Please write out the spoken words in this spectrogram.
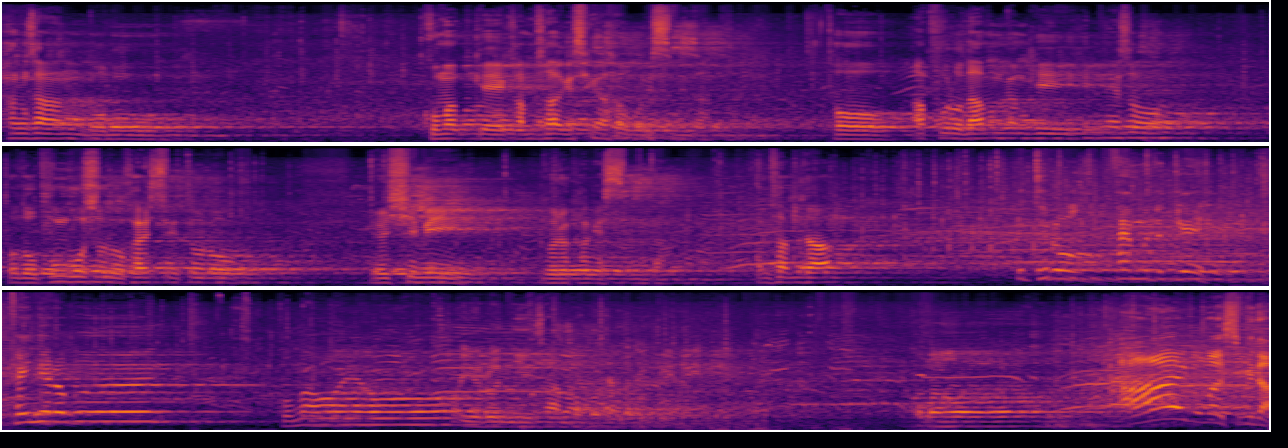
항상 너무 고맙게 감사하게 생각하고 있습니다. 더 앞으로 남은 경기 힘내서 더 높은 곳으로 갈 수 있도록 열심히 노력하겠습니다. 감사합니다. 끝으로 팬분들께 팬 여러분 고마워요. 이런 인사 한번 부탁드릴게요. 아 고맙습니다.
